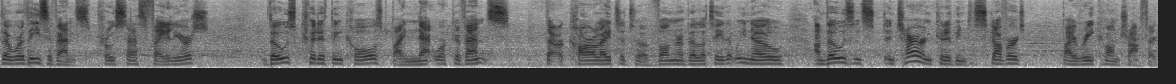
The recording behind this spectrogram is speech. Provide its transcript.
there were these events, process failures. Those could have been caused by network events, that are correlated to a vulnerability that we know, and those in, in turn could have been discovered by recon traffic.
